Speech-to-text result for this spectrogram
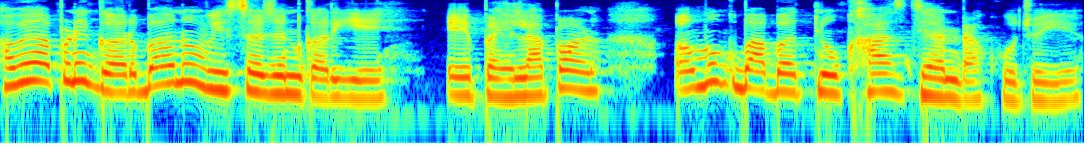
હવે આપણે ગરબાનું વિસર્જન કરીએ. એ પહેલાં પણ અમુક બાબતનું ખાસ ધ્યાન રાખવું જોઈએ.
